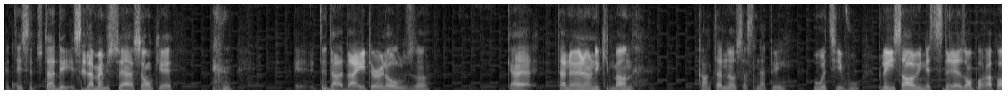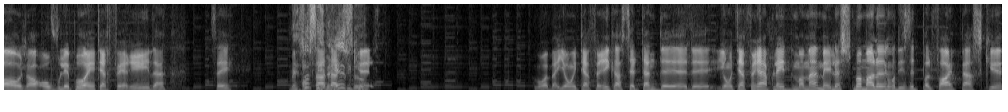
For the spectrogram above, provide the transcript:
Mais tu sais, c'est tout le temps des... C'est la même situation que. tu sais, dans, dans Eternals, là. Quand t'en as un, un qui demande quand Thanos a snappé, où étiez-vous? Puis là, il sort une petite raison par rapport, genre, on voulait pas interférer dans. Tu sais. Mais ça, c'est vrai, ça. que- Ouais, ben, ils ont interféré quand c'était le temps de, de- Ils ont interféré à plein de moments, mais là, ce moment-là, ils ont décidé de pas le faire parce que.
